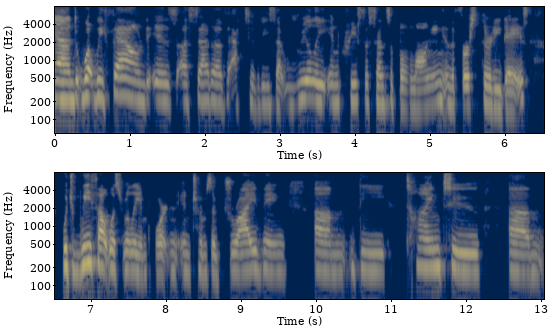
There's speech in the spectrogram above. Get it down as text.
And what we found is a set of activities that really increase the sense of belonging in the first 30 days, which we felt was really important in terms of driving um, the time to um,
